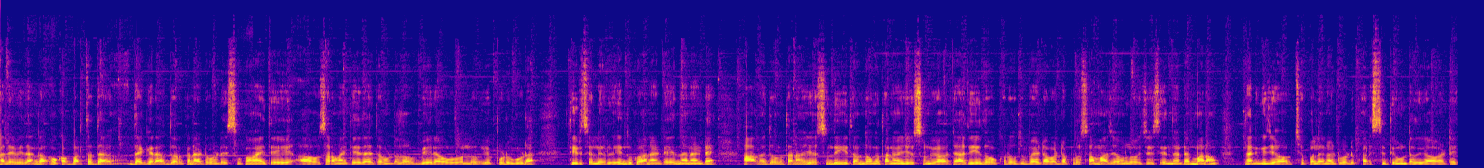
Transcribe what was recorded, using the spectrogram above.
అదేవిధంగా ఒక భర్త ద- దగ్గర దొరకనటువంటి సుఖం అయితే అవసరం అయితే ఏదైతే ఉంటుందో వేరే వాళ్ళు ఎప్పుడు కూడా తీర్చలేరు. ఎందుకు అని అంటే ఏంటంటే ఆమె దొంగతనం చేస్తుంది ఇతను దొంగతనం చేస్తుంది కాబట్టి అది ఏదో ఒక రోజు బయటపడ్డప్పుడు సమాజంలో వచ్చేసి ఏంటంటే మనం దానికి జవాబు చెప్పలేనటువంటి పరిస్థితి ఉంటుంది కాబట్టి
